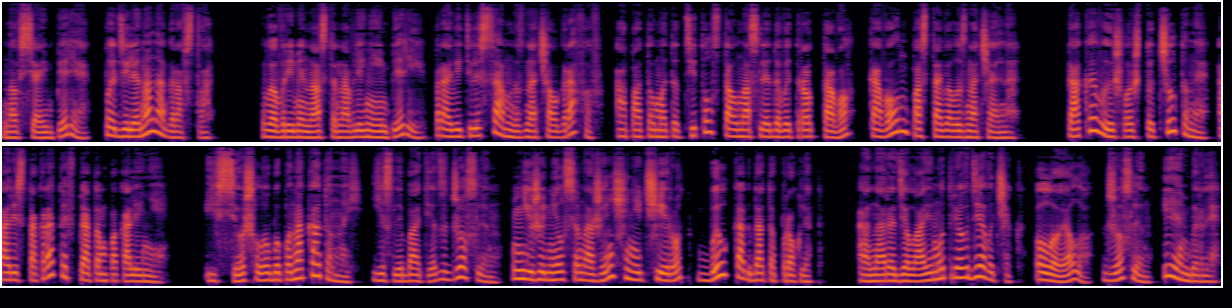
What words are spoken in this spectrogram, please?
Но вся империя поделена на графства, во времена становления империи правитель сам назначал графов, а потом этот титул стал наследовать род того, кого он поставил изначально. Так и вышло, что Чилтоны — аристократы в пятом поколении. И все шло бы по накатанной, если бы отец Джослин не женился на женщине, чей род был когда-то проклят. Она родила ему трех девочек — Лоэлло, Джослин и Эмберли,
